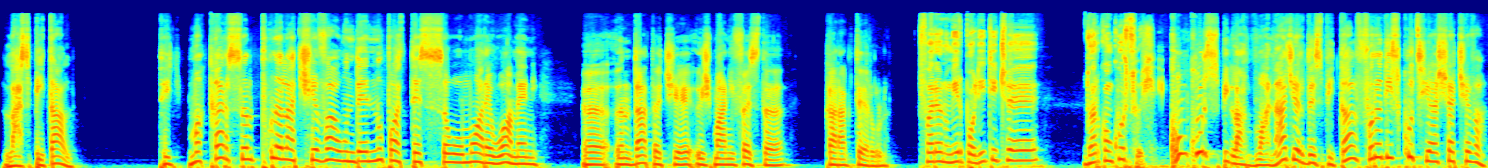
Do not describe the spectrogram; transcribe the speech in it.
La spital. Deci, măcar să-l pună la ceva unde nu poate să omoare oameni uh, îndată ce își manifestă caracterul. Fără numiri politice, doar concursuri. Concurs la manager de spital, fără discuție, așa ceva.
